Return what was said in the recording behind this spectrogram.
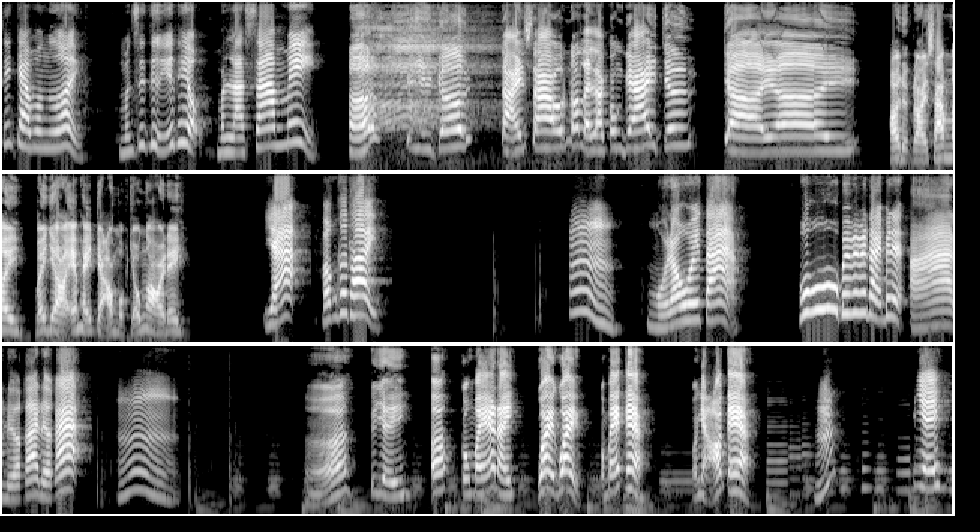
Xin chào mọi người, mình xin tự giới thiệu, mình là Sammy. Hả? Cái gì cơ? Tại sao nó lại là con gái chứ? Trời ơi! Thôi được rồi Sammy, bây giờ em hãy chọn một chỗ ngồi đi. Dạ, vâng thưa thầy. Hmm, ngồi đâu đây ta? Uh, bên, bên bên này, bên này. À, được á, được á. Hmm. Hả? Cái gì? Ơ, con bé này! Quay, quay! Con bé kia! Con nhỏ kia! Cái gì?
